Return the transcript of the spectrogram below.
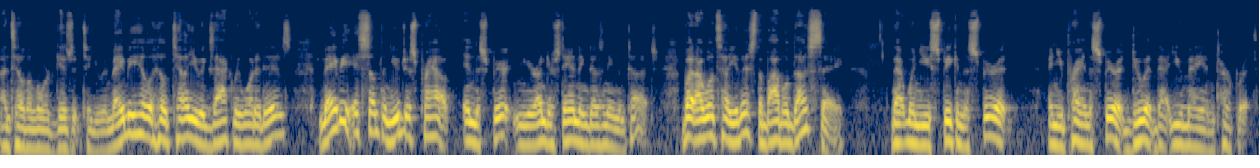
until the Lord gives it to you. And maybe he'll he'll tell you exactly what it is. Maybe it's something you just pray out in the spirit and your understanding doesn't even touch. But I will tell you this, the Bible does say that when you speak in the spirit and you pray in the spirit, do it that you may interpret.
